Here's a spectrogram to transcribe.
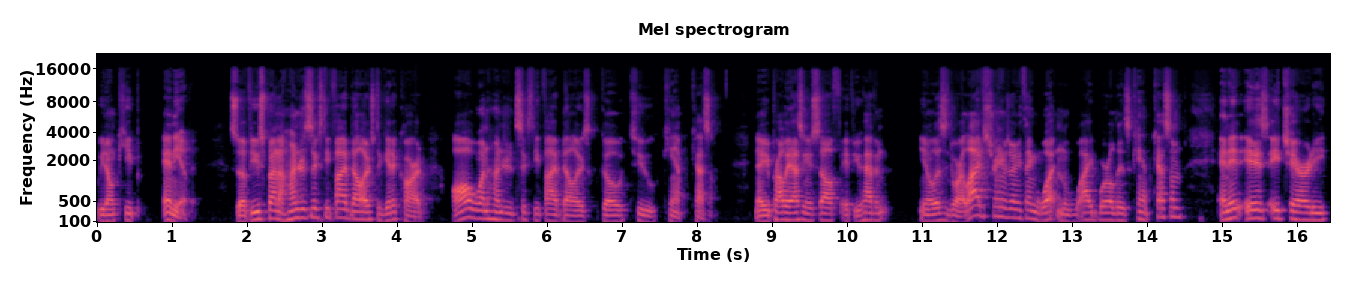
We don't keep any of it. So if you spend $165 to get a card, all $165 go to Camp Kesem. Now you're probably asking yourself if you haven't, you know, listened to our live streams or anything, what in the wide world is Camp Kesem? And it is a charity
